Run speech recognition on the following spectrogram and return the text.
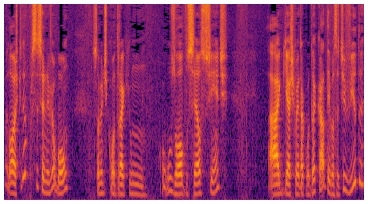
É lógico que não precisa ser um nível bom. Somente encontrar aqui um, alguns ovos é o suficiente. A águia acho que vai dar conta da casa, tem bastante vida.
